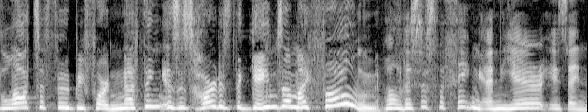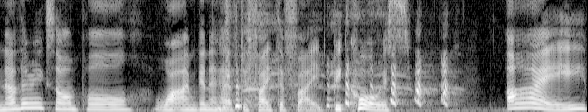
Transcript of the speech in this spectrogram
lots of food before. Nothing is as hard as the games on my phone. well, this is the thing. And here is another example why I'm going to have to fight the fight because I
